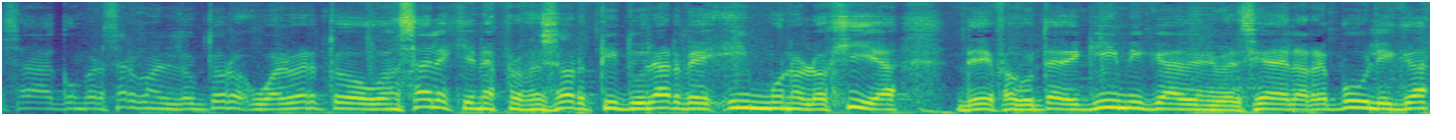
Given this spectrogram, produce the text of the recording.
Vamos a conversar con el doctor Gualberto González, quien es profesor titular de inmunología de Facultad de Química de Universidad de la República.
